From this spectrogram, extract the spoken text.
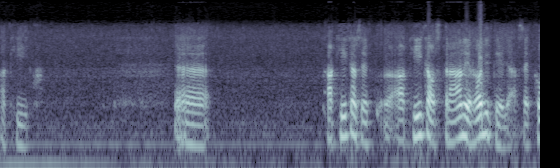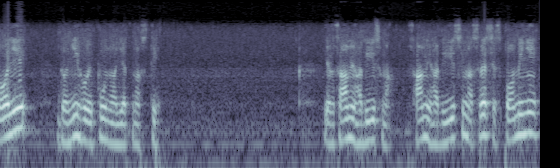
akiku. E, akika, se, akika od strane roditelja se kolje do njihove punoljetnosti. Jer sami hadisma, sami hadisima sve se spominje,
